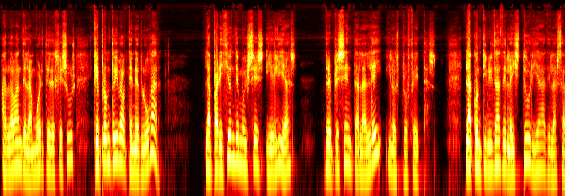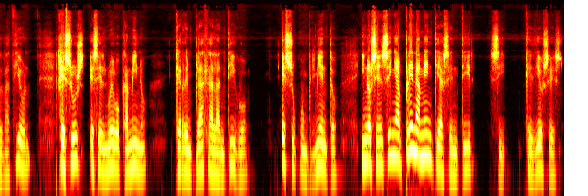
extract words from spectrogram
hablaban de la muerte de Jesús que pronto iba a tener lugar. La aparición de Moisés y Elías representa la ley y los profetas, la continuidad de la historia, de la salvación. Jesús es el nuevo camino que reemplaza al antiguo, es su cumplimiento y nos enseña plenamente a sentir, sí, que Dios es,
